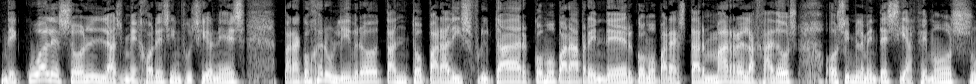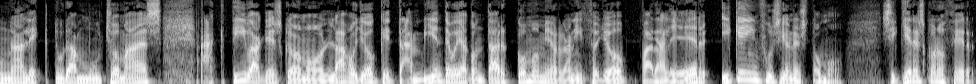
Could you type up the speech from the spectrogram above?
de cuáles son las mejores infusiones para coger un libro, tanto para disfrutar como para aprender, como para estar más relajados o simplemente si hacemos una lectura mucho más activa, que es como la hago yo, que también te voy a contar cómo me organizo yo para leer y qué infusiones tomo. Si quieres conocer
